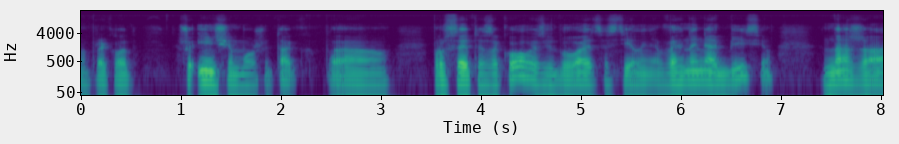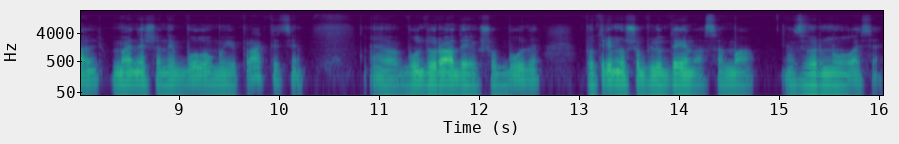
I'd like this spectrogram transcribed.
наприклад, що інші можуть так просити за когось, відбувається зцілення. Вигнання бісів, на жаль, в мене ще не було в моїй практиці. Буду радий, якщо буде. Потрібно, щоб людина сама звернулася.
